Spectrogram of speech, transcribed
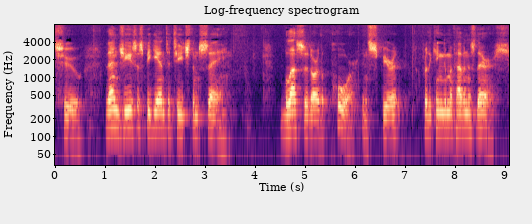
2. Then Jesus began to teach them, saying, Blessed are the poor in spirit, for the kingdom of heaven is theirs.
